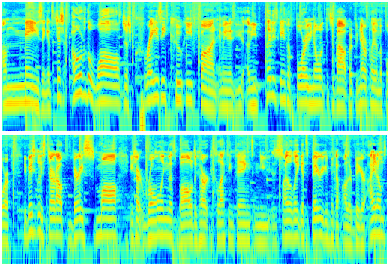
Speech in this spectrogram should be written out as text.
amazing. It's just over the wall, just crazy, kooky fun. I mean, it, you, I mean, you've played these games before, you know what it's about, but if you've never played them before, you basically start out very small, you start rolling this ball to start collecting things, and you slowly gets bigger, you can pick up other bigger items,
